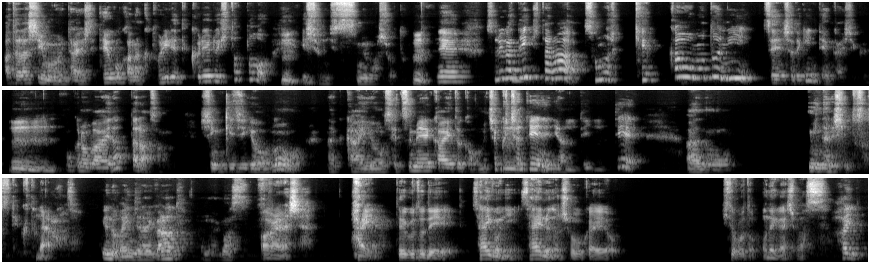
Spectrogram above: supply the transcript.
新しいものに対して抵抗感なく取り入れてくれる人とうん一緒に進めましょうと。うんで、それができたら、その結果をもとに全社的に展開していく。うん。僕の場合だったら、その新規事業のなんか概要の説明会とかをむちゃくちゃ丁寧にやっていって、あの、みんなに浸透させていくとなるほど。いうのがいいんじゃないかなと思います。わかりました。はい。ということで、最後にサイルの紹介を一言お願いします。はい。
